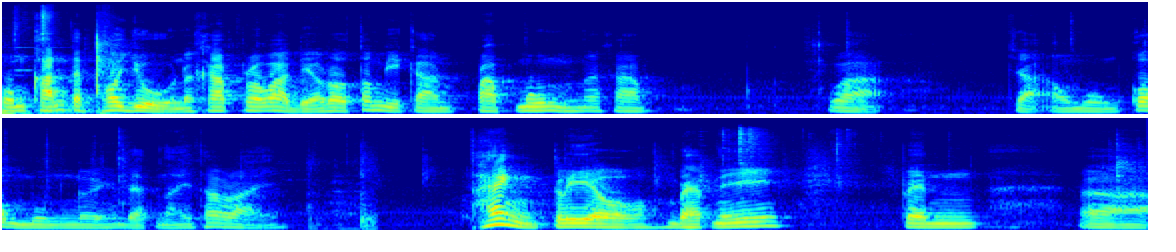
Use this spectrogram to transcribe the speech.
ผมขันแต่พออยู่นะครับ เพราะว่าเดี๋ยวเราต้องมีการปรับมุมนะครับ ว่าจะเอามุมก้มมุมเงยแบบไหนเท่าไหร่ แท่งเกลียวแบบนี้เป็นเอ่อ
